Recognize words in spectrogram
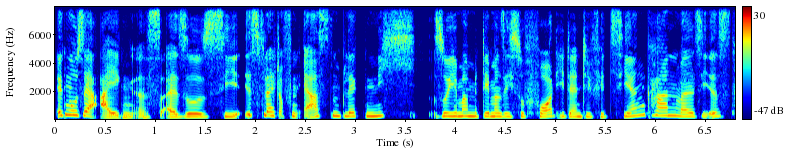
irgendwo sehr eigen ist. Also sie ist vielleicht auf den ersten Blick nicht so jemand, mit dem man sich sofort identifizieren kann, weil sie ist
